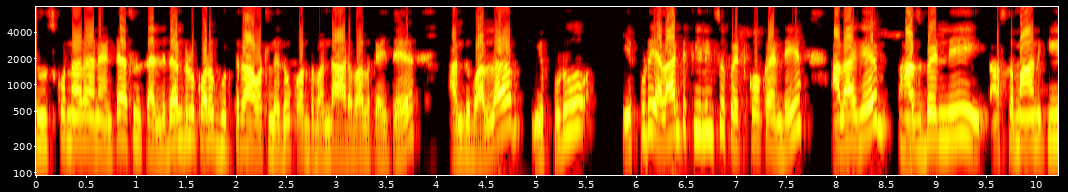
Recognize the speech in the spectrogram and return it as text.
చూసుకున్నారు అని అంటే అసలు తల్లిదండ్రులు కూడా గుర్తు రావట్లేదు కొంతమంది ఆడవాళ్ళకైతే. అందువల్ల ఎప్పుడూ ఎప్పుడు ఎలాంటి ఫీలింగ్స్ పెట్టుకోకండి. అలాగే హస్బెండ్ని అస్తమానికి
